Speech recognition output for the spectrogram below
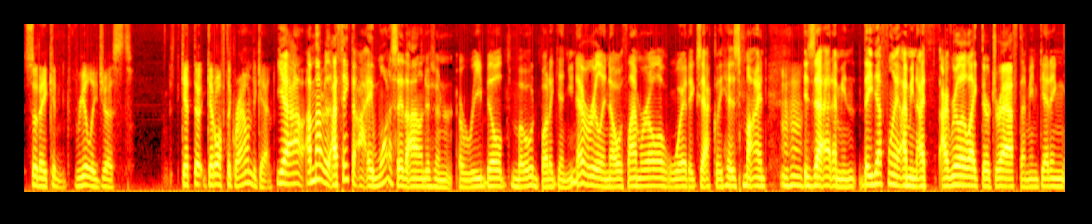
so they can really just get the get off the ground again. Yeah, I'm not really. I think that I want to say the Islanders are in a rebuild mode, but again, you never really know with Lamoriello what exactly his mind mm-hmm. is that. I mean, they definitely. I mean, I I really like their draft. I mean, getting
